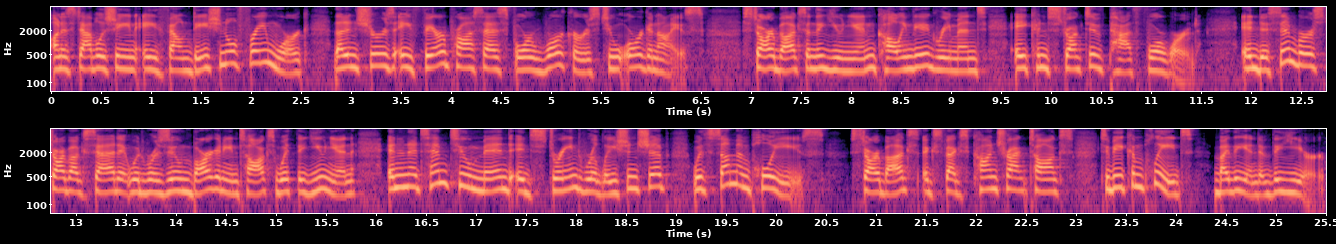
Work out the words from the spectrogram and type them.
on establishing a foundational framework that ensures a fair process for workers to organize. Starbucks and the union calling the agreement a constructive path forward. In December, Starbucks said it would resume bargaining talks with the union in an attempt to mend its strained relationship with some employees. Starbucks expects contract talks to be complete by the end of the year.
